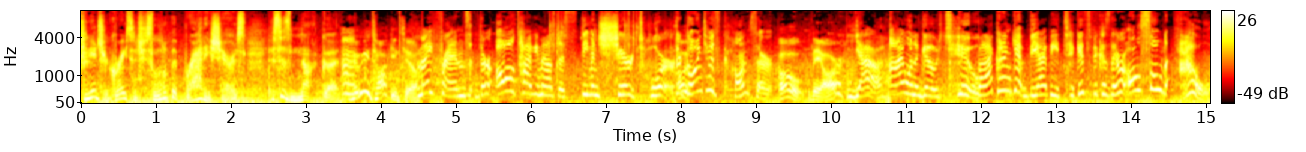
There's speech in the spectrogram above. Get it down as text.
teenager Grace and she's a little bit bratty, Sharers. This is not good. Mm. Who are you talking to? My friends, they're all talking about the Stephen Sharer tour. They're Oh. going to his concert. Oh, they are? Yeah, I want to go too, but I couldn't get VIP tickets because they were all sold out.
